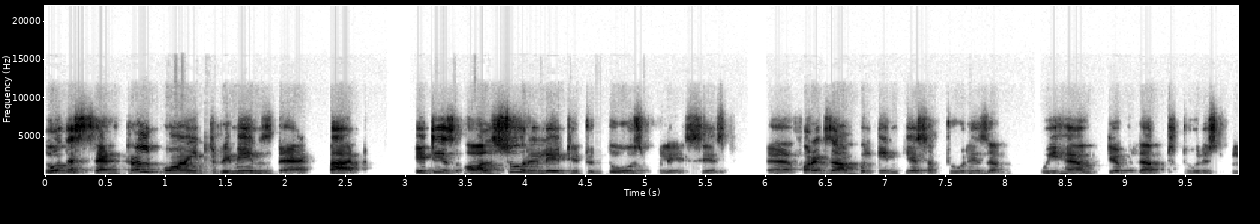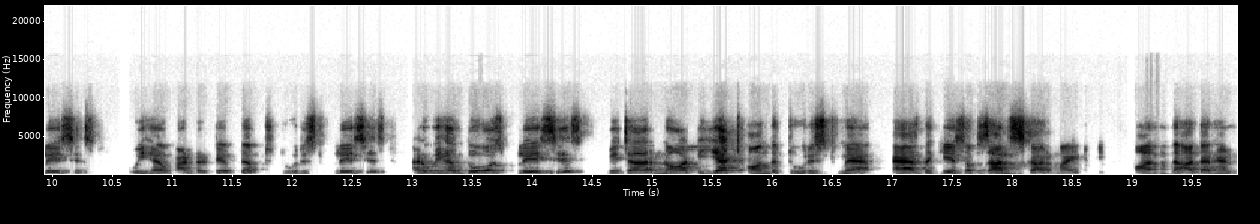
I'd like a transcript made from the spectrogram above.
Though the central point remains that, but it is also related to those places. Uh, for example, in case of tourism, we have developed tourist places, we have underdeveloped tourist places, and we have those places which are not yet on the tourist map, as the case of Zanskar might be. On the other hand,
